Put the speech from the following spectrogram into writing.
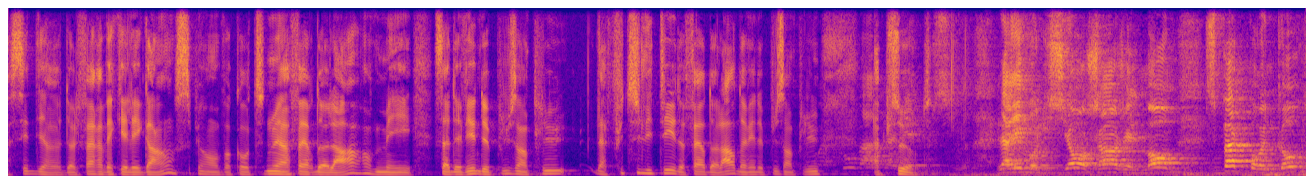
essayer de, de le faire avec élégance, puis on va continuer à faire de l'art, mais ça devient de plus en plus... La futilité de faire de l'art devient de plus en plus absurde. La révolution, changer le monde, se battre pour une cause,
